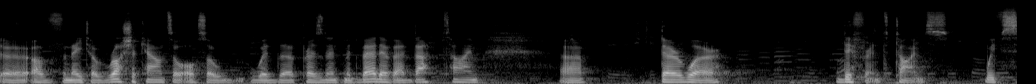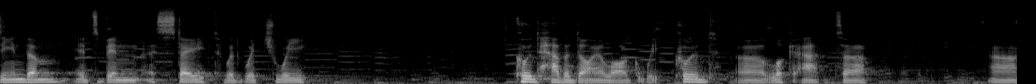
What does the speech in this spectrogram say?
uh, of NATO Russia Council, also with uh, President Medvedev at that time. Uh, there were different times. We've seen them. It's been a state with which we could have a dialogue. We could uh, look at uh, uh,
